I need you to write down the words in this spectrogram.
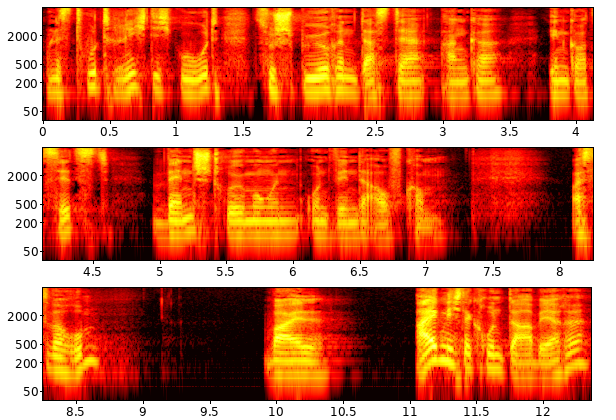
Und es tut richtig gut zu spüren, dass der Anker in Gott sitzt, wenn Strömungen und Winde aufkommen. Weißt du warum? Weil eigentlich der Grund da wäre,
